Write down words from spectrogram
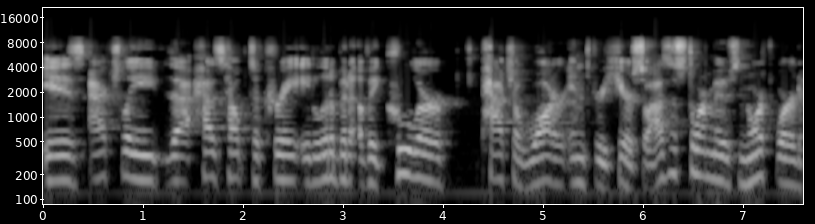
is actually that has helped to create a little bit of a cooler patch of water in through here. So as the storm moves northward,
